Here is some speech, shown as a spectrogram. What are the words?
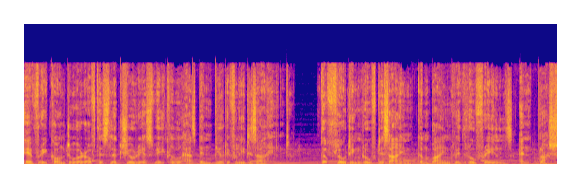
Every contour of this luxurious vehicle has been beautifully designed. The floating roof design combined with roof rails and plush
